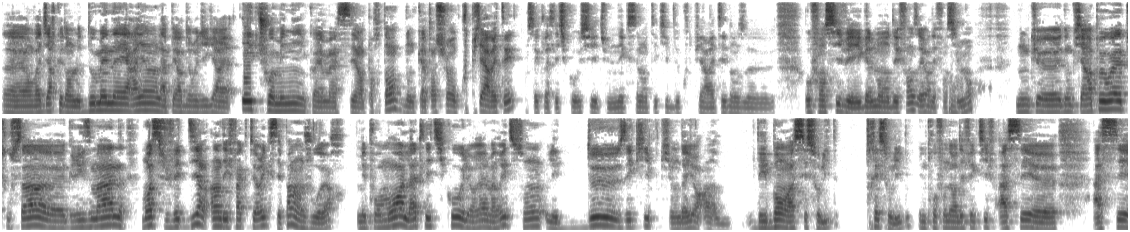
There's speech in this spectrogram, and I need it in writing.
Euh, on va dire que dans le domaine aérien, la perte de Rudiger et Chouameni est quand même assez importante. Donc attention aux coups de pied arrêtés. On sait que l'Atlético aussi est une excellente équipe de coups de pied arrêtés dans euh, offensive et également en défense d'ailleurs défensivement. Donc euh, donc il y a un peu ouais tout ça. Euh, Griezmann. Moi, je vais te dire un des facteurs X, c'est pas un joueur, mais pour moi, l'Atlético et le Real Madrid sont les deux équipes qui ont d'ailleurs des bancs assez solides très solide, une profondeur d'effectif assez euh, assez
